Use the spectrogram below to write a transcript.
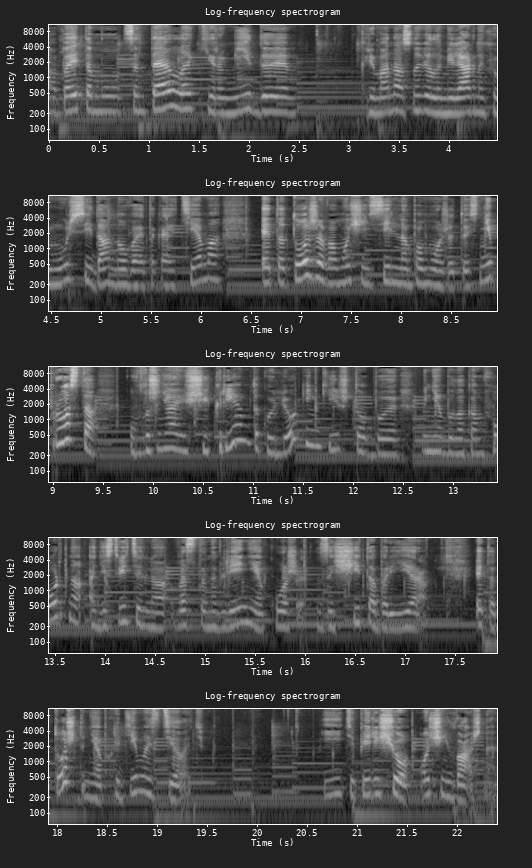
А поэтому центелла, керамиды, крема на основе ламеллярных эмульсий, да, новая такая тема, это тоже вам очень сильно поможет. То есть не просто увлажняющий крем, такой легенький, чтобы мне было комфортно, а действительно восстановление кожи, защита барьера. Это то, что необходимо сделать. И теперь еще очень важное.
